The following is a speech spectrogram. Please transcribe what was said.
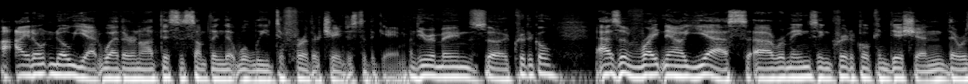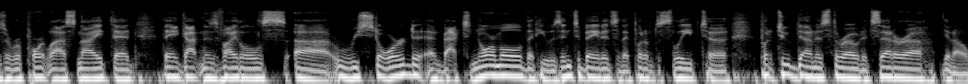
I don't know yet whether or not this is something that will lead to further changes to the game. And he remains uh, critical? As of right now, yes, uh, remains in critical condition. There was a report last night that they had gotten his vitals uh, restored and back to normal, that he was intubated, so they put him to sleep to put a tube down his throat, etc. You know,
